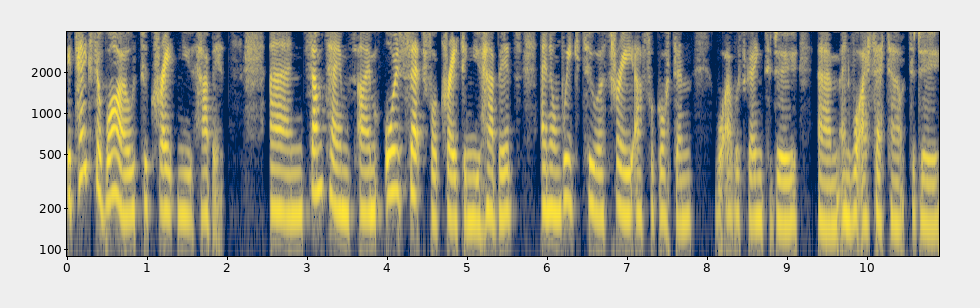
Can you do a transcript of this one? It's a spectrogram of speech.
it takes a while to create new habits. And sometimes I'm all set for creating new habits. And on week two or three, I've forgotten what I was going to do um, and what I set out to do.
